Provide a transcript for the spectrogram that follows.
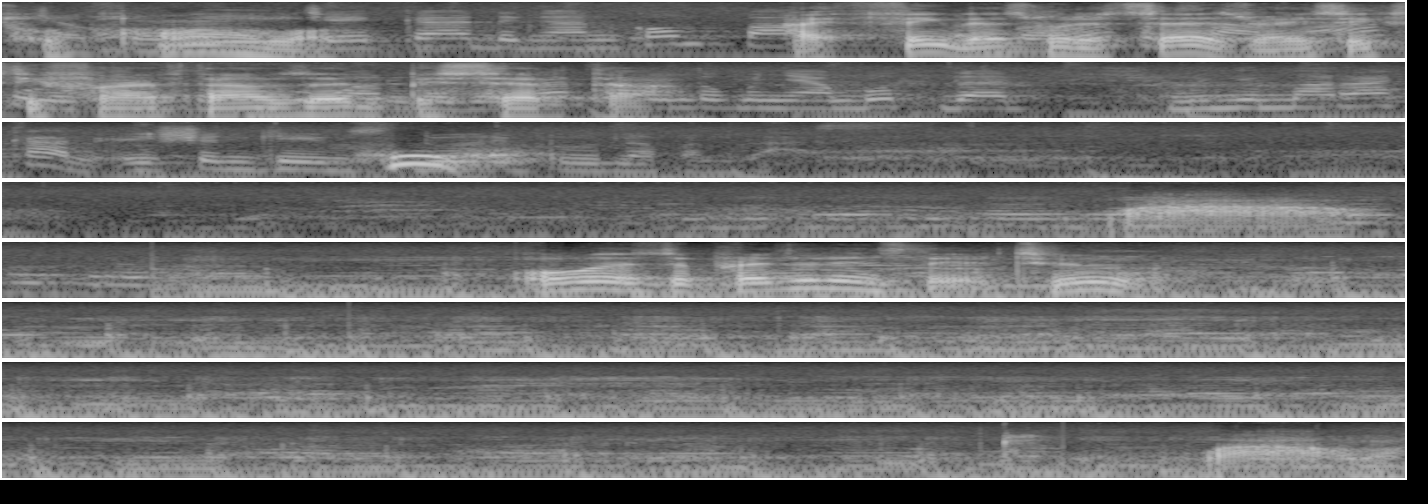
Subhanallah. I think that's what it says, right? 65,000 peserta. Untuk menyambut dan menyemarakan Asian Games Ooh. 2018. Wow. Oh, there's the president's there too. Wow.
